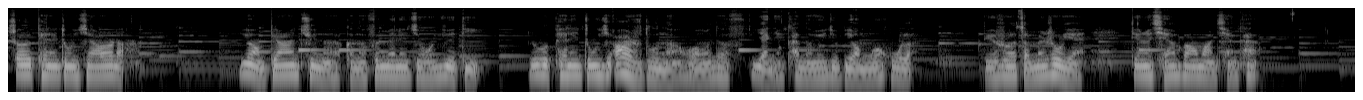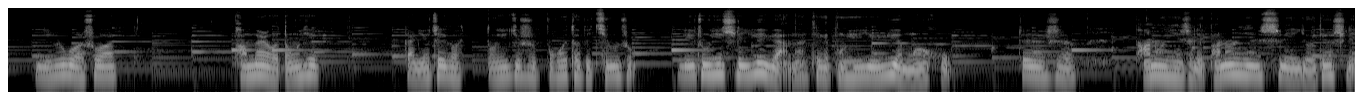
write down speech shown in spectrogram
稍微偏离中心凹的，越往边上去呢，可能分辨率就会越低。如果偏离中心二十度呢，我们的眼睛看东西就比较模糊了。比如说咱们肉眼盯着前方往前看，你如果说旁边有个东西，感觉这个东西就是不会特别清楚。离中心视力越远呢，这个东西就越模糊。这就是旁中心视力，旁中心视力有一定视力，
